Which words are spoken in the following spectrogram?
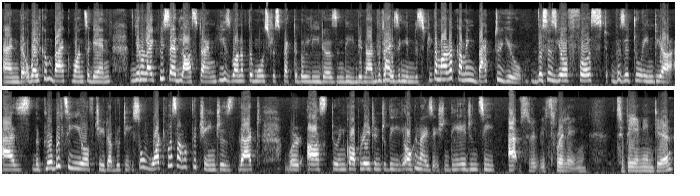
And uh, welcome back once again. You know, like we said last time, he's one of the most respectable leaders in the Indian advertising industry. Tamara, coming back to you, this is your first visit to India as the global CEO of JWT. So what were some of the changes that were asked to incorporate into the organization, the agency? Absolutely thrilling to be in India.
